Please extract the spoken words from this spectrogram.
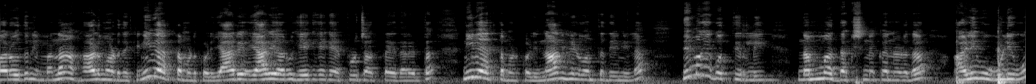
ಬರೋದು ನಿಮ್ಮನ್ನ ಹಾಳು ಮಾಡೋದಕ್ಕೆ. ನೀವೇ ಅರ್ಥ ಮಾಡ್ಕೊಳ್ಳಿ. ಯಾರು ಯಾರ್ಯಾರು ಹೇಗೆ ಹೇಗೆ ಅಪ್ರೋಚ್ ಆಗ್ತಾ ಇದ್ದಾರೆ ಅಂತ ನೀವೇ ಅರ್ಥ ಮಾಡ್ಕೊಳ್ಳಿ. ನಾನು ಹೇಳುವಂಥದ್ದೇನಿಲ್ಲ. ನಿಮಗೆ ಗೊತ್ತಿರಲಿ, ನಮ್ಮ ದಕ್ಷಿಣ ಕನ್ನಡದ ಅಳಿವು ಉಳಿವು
